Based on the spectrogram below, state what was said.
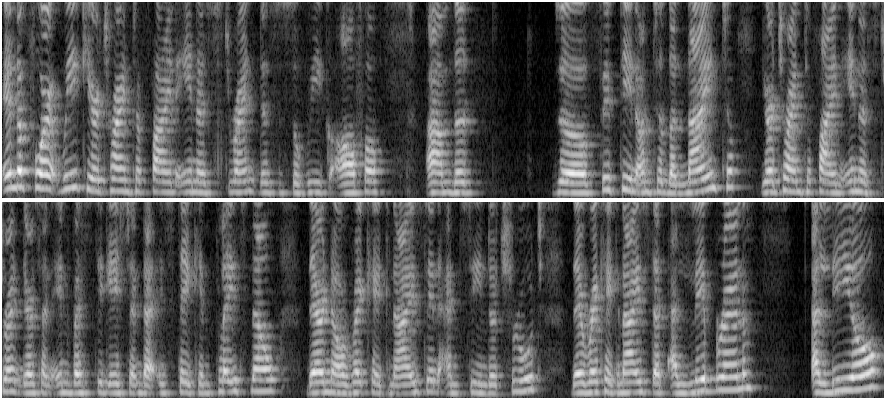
in the fourth week, you're trying to find inner strength. This is the week of um, the the 15th until the 9th, you're trying to find inner strength. There's an investigation that is taking place now. They're now recognizing and seeing the truth. They recognize that a Libran, a Leo,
